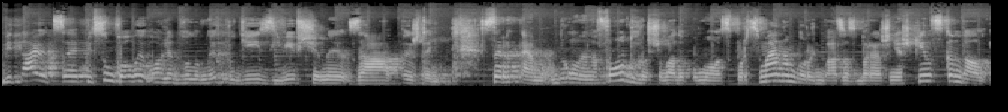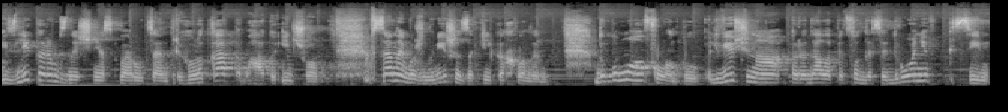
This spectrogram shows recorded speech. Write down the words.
Вітаю! Це підсумковий огляд головних подій з Львівщини за тиждень. Серед тем дрони на фронт, грошова допомога спортсменам, боротьба за збереження шкіл, скандал із лікарем, знищення скверу у центрі городка та багато іншого. Все найважливіше за кілька хвилин. Допомога фронту. Львівщина передала 510 дронів, 7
